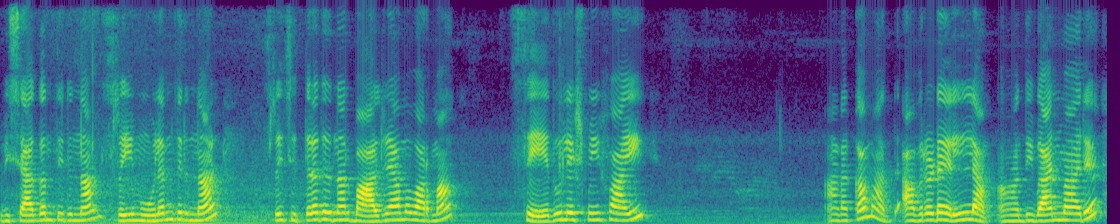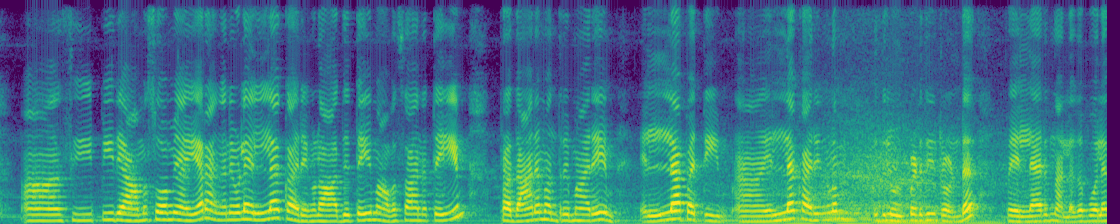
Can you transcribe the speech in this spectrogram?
വിശാഖം തിരുനാൾ ശ്രീ മൂലം തിരുനാൾ ശ്രീ ചിത്ര തിരുനാൾ ബാലരാമവർമ്മ സേതു ലക്ഷ്മി ഫായി അടക്കം അവരുടെ എല്ലാം ദിവാൻമാർ സി പി രാമസ്വാമി അയ്യർ അങ്ങനെയുള്ള എല്ലാ കാര്യങ്ങളും ആദ്യത്തെയും അവസാനത്തെയും പ്രധാനമന്ത്രിമാരെയും എല്ലാ പറ്റിയും എല്ലാ കാര്യങ്ങളും ഇതിൽ ഉൾപ്പെടുത്തിയിട്ടുണ്ട്. അപ്പോൾ എല്ലാവരും നല്ലതുപോലെ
